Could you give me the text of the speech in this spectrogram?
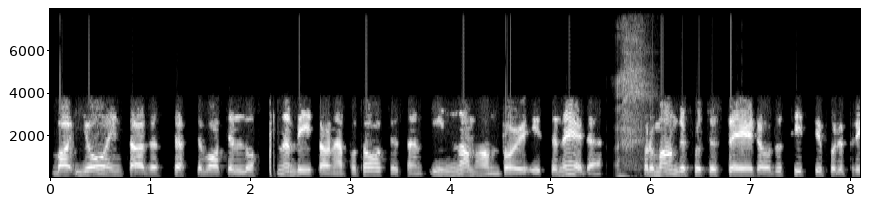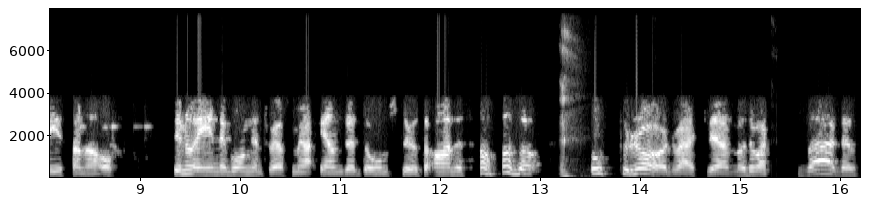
vad jag inte hade sett det var att det lossnade en bit av den här potatisen innan han började hissa ner det. Och de andra protesterade och då tittade jag på repriserna och det är nog enda gången tror jag som jag ändrade domslut. Och Anders var så upprörd verkligen. Men det var världens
